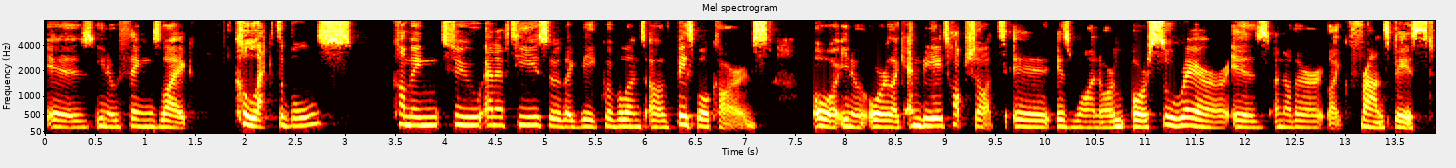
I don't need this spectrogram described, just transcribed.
is, you know, things like collectibles coming to NFTs, so like the equivalent of baseball cards or you know or like nba top shot is, is one or or Sorare is another like france based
